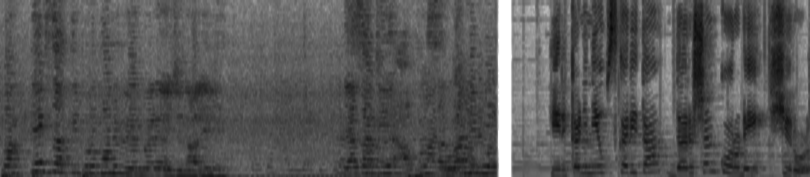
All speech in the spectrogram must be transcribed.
प्रत्येक जातीप्रमाणे वेगवेगळ्या योजना आलेल्या आहेत. त्यासाठी आपण सर्वांनी हिरकणी न्यूज करिता दर्शन कोरडे शिरोळ.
